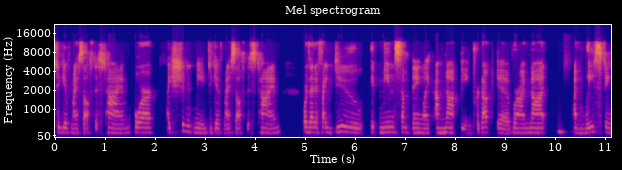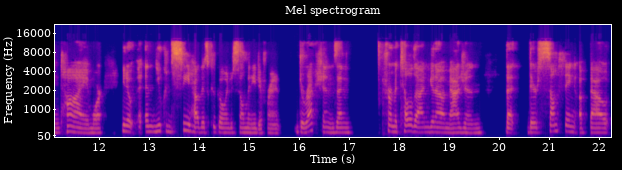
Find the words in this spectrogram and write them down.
to give myself this time or I shouldn't need to give myself this time or that if I do, it means something like I'm not being productive or I'm not, I'm wasting time or, you know, and you can see how this could go into so many different directions. And for Matilda, I'm going to imagine that there's something about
